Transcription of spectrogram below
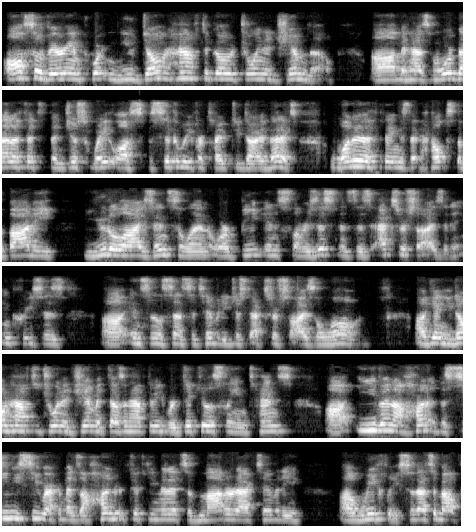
Also very important. You don't have to go join a gym though. Um, it has more benefits than just weight loss, specifically for type 2 diabetics. One of the things that helps the body utilize insulin or beat insulin resistance is exercise. and It increases uh, insulin sensitivity, just exercise alone. Again, you don't have to join a gym. It doesn't have to be ridiculously intense. Uh, even the CDC recommends 150 minutes of moderate activity uh, weekly. So that's about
